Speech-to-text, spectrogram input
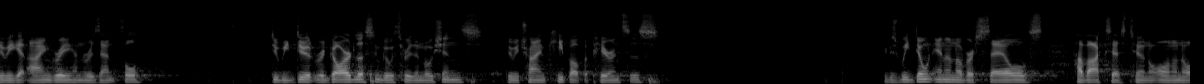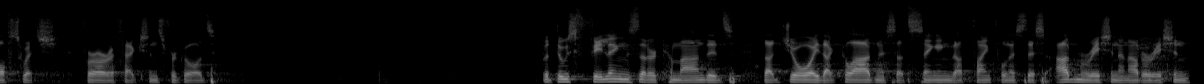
Do we get angry and resentful? Do we do it regardless and go through the motions? Do we try and keep up appearances? because we don't, in and of ourselves, have access to an on and off switch for our affections for God. But those feelings that are commanded, that joy, that gladness, that singing, that thankfulness, this admiration and adoration,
